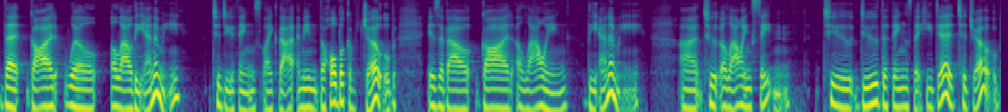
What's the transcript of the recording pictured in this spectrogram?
that God will allow the enemy to do things like that. I mean, the whole book of Job is about God allowing the enemy, uh, to allowing Satan to do the things that he did to Job.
